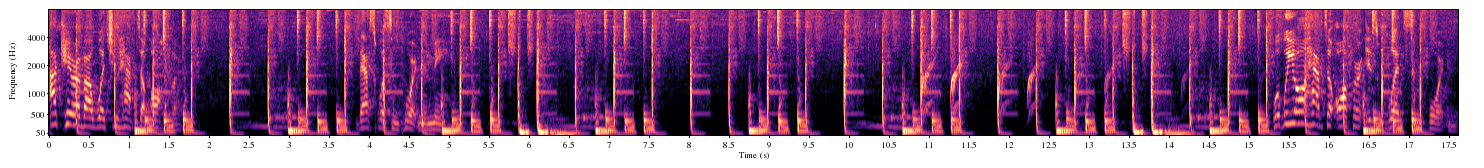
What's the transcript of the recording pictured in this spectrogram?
I care about what you have to offer. That's what's important to me. What we all have to offer is what's important.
